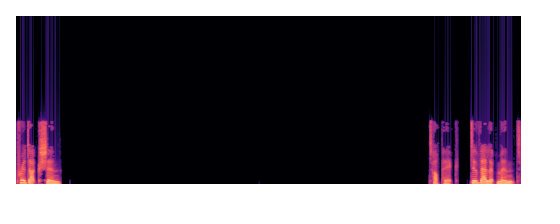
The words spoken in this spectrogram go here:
Production Topic: Development.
